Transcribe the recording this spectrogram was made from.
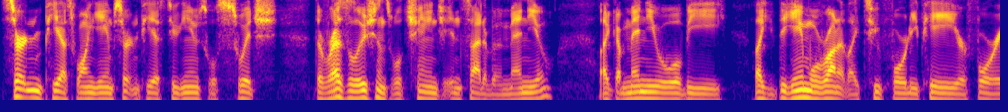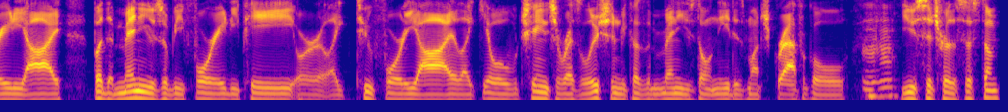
certain PS1 games, certain PS2 games will switch. The resolutions will change inside of a menu. Like a menu will be like the game will run at like 240p or 480i, but the menus will be 480p or like 240i. Like it will change the resolution because the menus don't need as much graphical mm-hmm. usage for the system.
